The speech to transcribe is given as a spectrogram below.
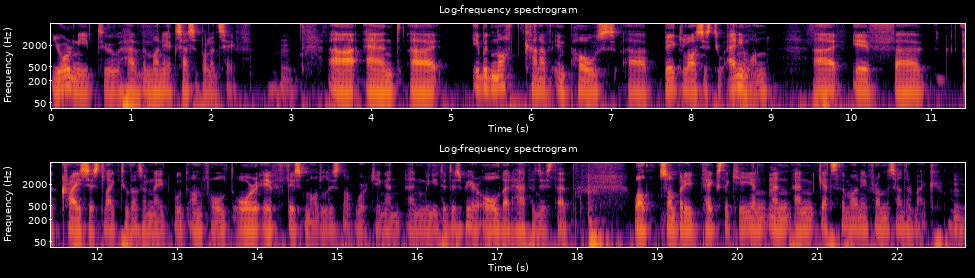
your need to have the money accessible and safe. Mm. Uh, and uh, it would not kind of impose uh, big losses to anyone uh, if uh, a crisis like 2008 would unfold or if this model is not working and, and we need to disappear. All that happens is that, well, somebody takes the key and, Mm. and, and gets the money from the central bank. Mm.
